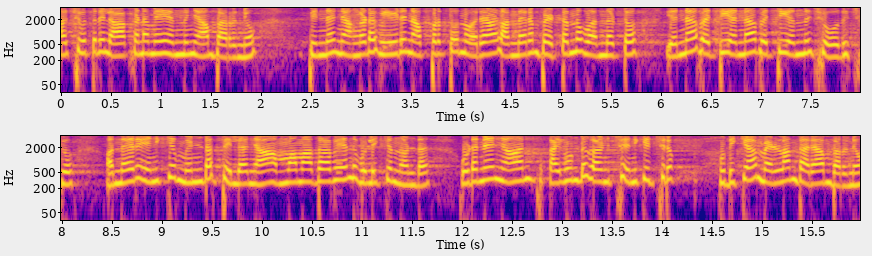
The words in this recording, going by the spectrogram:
ആശുപത്രിയിലാക്കണമേ എന്ന് ഞാൻ പറഞ്ഞു. പിന്നെ ഞങ്ങളുടെ വീടിനപ്പുറത്തുനിന്ന് ഒരാൾ അന്നേരം പെട്ടെന്ന് വന്നിട്ട് എന്നാ പറ്റി എന്നാ പറ്റി എന്ന് ചോദിച്ചു. അന്നേരം എനിക്ക് മിണ്ടത്തില്ല. ഞാൻ അമ്മ മാതാവേ എന്ന് വിളിക്കുന്നുണ്ട്. ഉടനെ ഞാൻ കൈകൊണ്ട് കാണിച്ച് എനിക്ക് ഇച്ചിരി കുടിക്കാൻ വെള്ളം തരാൻ പറഞ്ഞു.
